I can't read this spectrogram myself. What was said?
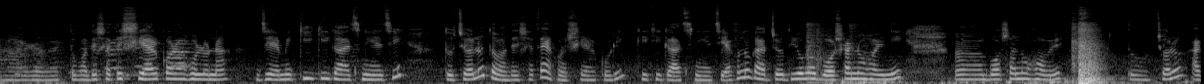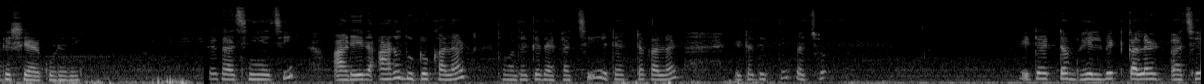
আর তোমাদের সাথে শেয়ার করা হলো না যে আমি কি কি গাছ নিয়েছি, তো চলো তোমাদের সাথে এখন শেয়ার করি, কি কি গাছ নিয়েছি। এখনও গাছ যদিও বা বসানো হয়নি বসানো হবে, তো চলো আগে শেয়ার করে দিই। একটা গাছ নিয়েছি, আর এর আরও দুটো কালার তোমাদেরকে দেখাচ্ছি, এটা একটা কালার এটা দেখতেই পাচ্ছ। এটা একটা ভেলভেট কালার আছে।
